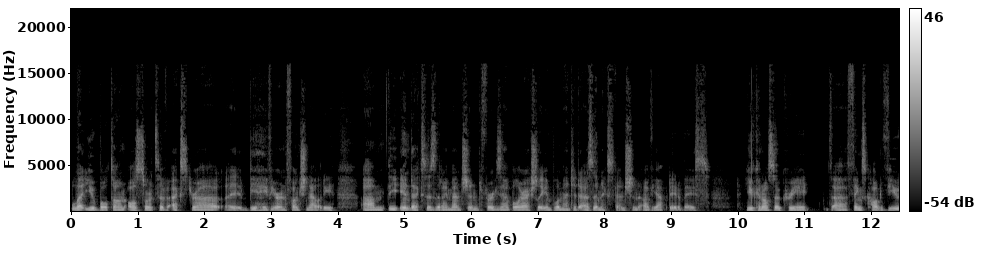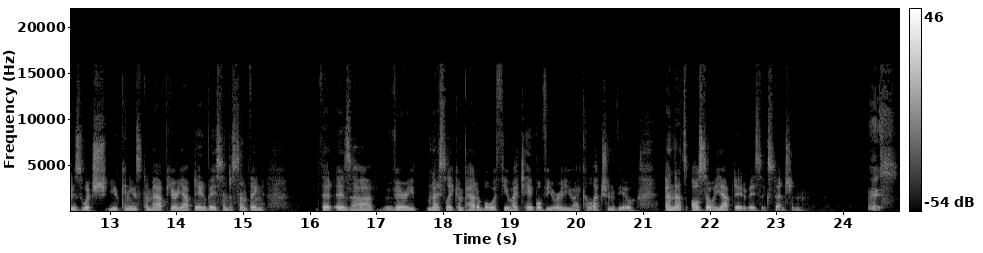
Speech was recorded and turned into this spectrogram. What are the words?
let you bolt on all sorts of extra uh, behavior and functionality. Um, the indexes that I mentioned, for example, are actually implemented as an extension of Yap database. You can also create uh, things called views, which you can use to map your Yap database into something that is uh, very nicely compatible with UI table view or UI collection view. And that's also a YAP database extension. Nice.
